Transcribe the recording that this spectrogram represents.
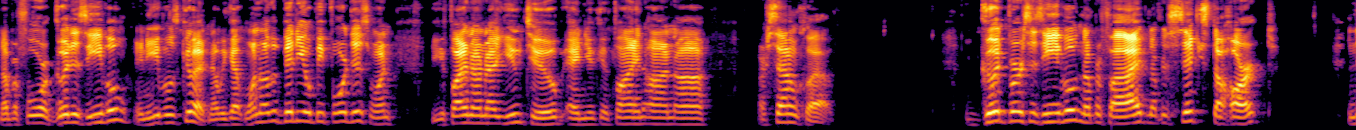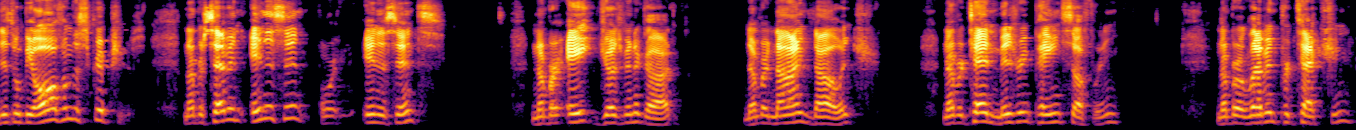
Number four, good is evil and evil is good. Now we got one other video before this one you can find on our YouTube and you can find on uh, our SoundCloud. Good versus evil, number five. Number six, the heart. And this will be all from the scriptures. Number seven, innocent or innocence. Number eight, judgment of God. Number nine, knowledge. Number 10, misery, pain, suffering. Number 11, protection.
